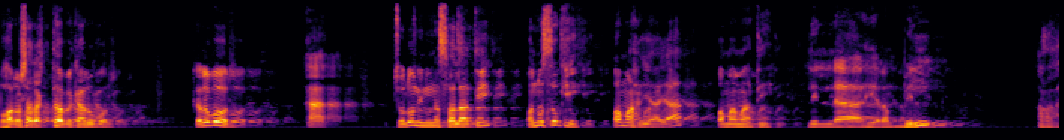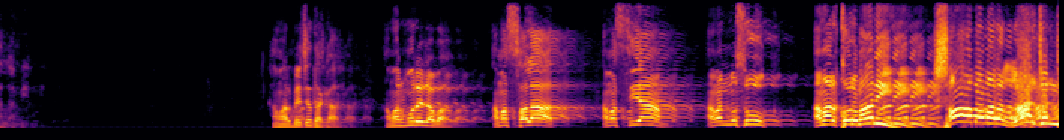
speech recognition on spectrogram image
ভরসা রাখতে হবে কার উপর? হ্যাঁ। চলুন অনুসুকি অমামাতি লিল্লাহি আলামিন। আমার বেঁচে থাকা, আমার মরে যাওয়া, আমার সালাত, আমার সিয়াম, আমার নুসুক, আমার কোরবানি সব আমার আল্লাহর জন্য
